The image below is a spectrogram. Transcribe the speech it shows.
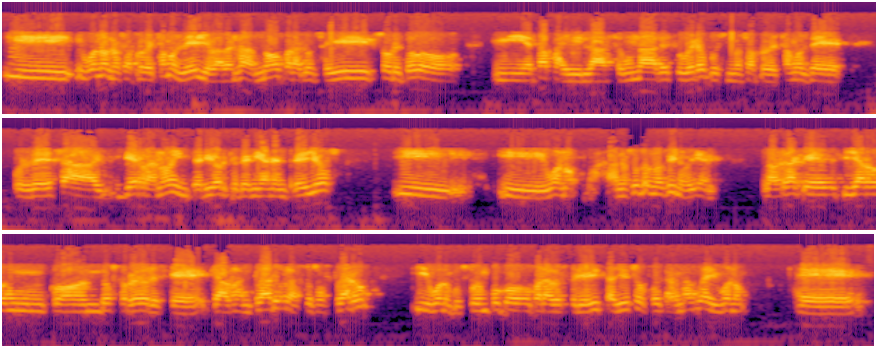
y, bueno, nos aprovechamos de ello, la verdad, ¿no? Para conseguir sobre todo mi etapa y la segunda de Subero, pues nos aprovechamos de pues de esa guerra, ¿no? Interior que tenían entre ellos y, y bueno, a nosotros nos vino bien. La verdad que pillaron con dos corredores que, que hablan claro, las cosas claro y bueno, pues fue un poco para los periodistas y eso fue carnada y bueno, eh,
